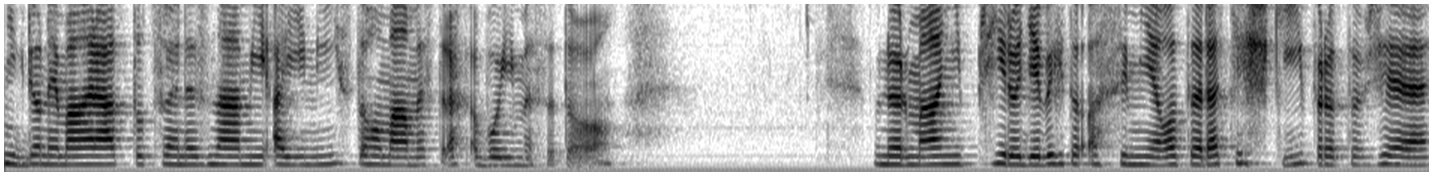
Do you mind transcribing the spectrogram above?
nikdo nemá rád to, co je neznámý a jiný, z toho máme strach a bojíme se toho. V normální přírodě bych to asi měla teda těžký, protože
